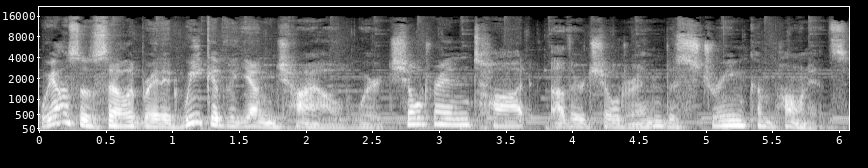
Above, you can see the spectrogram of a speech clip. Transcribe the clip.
We also celebrated Week of the Young Child, where children taught other children the STREAM components.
